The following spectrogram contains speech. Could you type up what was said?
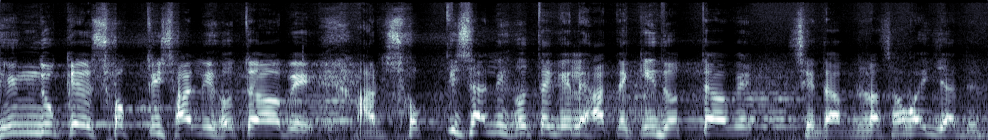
হিন্দুকে শক্তিশালী হতে হবে। আর শক্তিশালী হতে গেলে হাতে কি ধরতে হবে, সেটা আপনারা সবাই জানেন।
